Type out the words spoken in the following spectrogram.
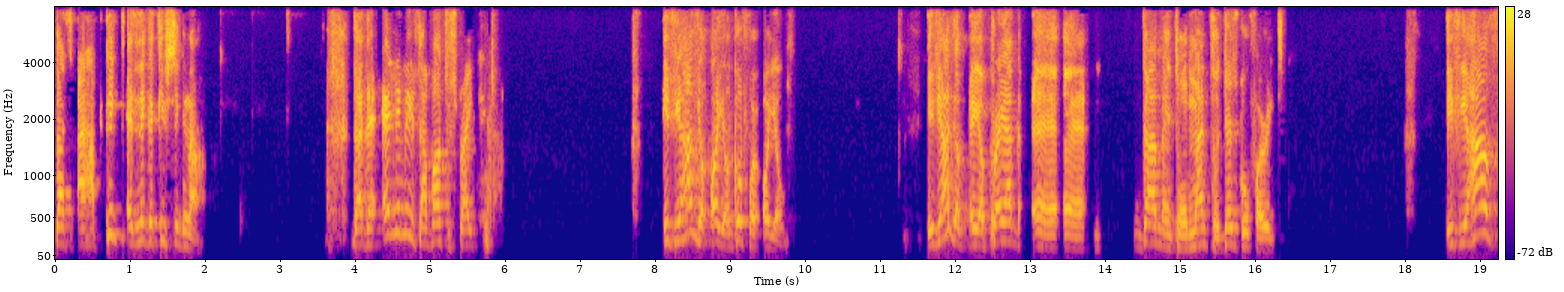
that I have picked a negative signal that the enemy is about to strike. If you have your oil, go for oil. If you have your, your prayer uh, uh, garment or mantle, just go for it. If you have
